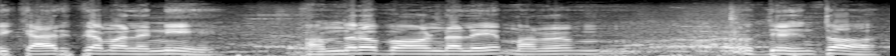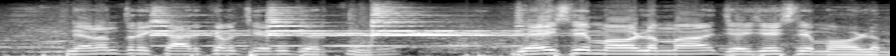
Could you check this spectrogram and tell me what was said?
ఈ కార్యక్రమాలన్నీ అందరూ బాగుండాలి. మనం ఉద్దేశంతో నిరంతరం ఈ కార్యక్రమం చేయడం జరుగుతుంది. జై శ్రీ మౌళమ్మ జై జై శ్రీ మౌళమ్మ.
